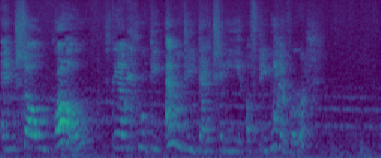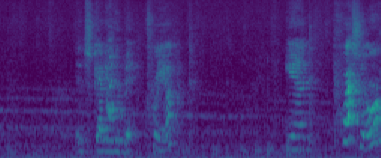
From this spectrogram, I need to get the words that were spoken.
And so rho stands for the energy density of the universe. It's getting a bit cramped. And pressure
